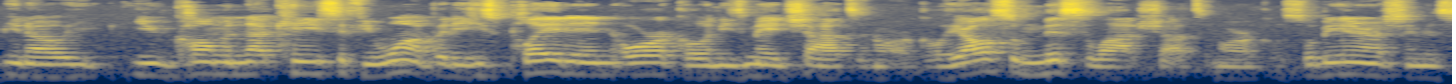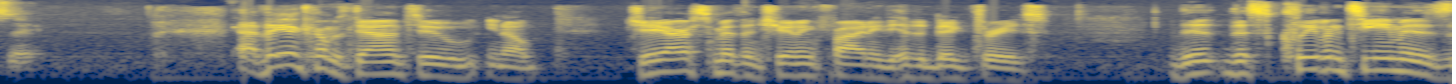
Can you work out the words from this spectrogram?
you know, you can call him a nutcase if you want, but he's played in Oracle and he's made shots in Oracle. He also missed a lot of shots in Oracle, so it'll be interesting to see. I think it comes down to you know, J.R. Smith and Channing Frye need to hit the big threes. This Cleveland team is.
